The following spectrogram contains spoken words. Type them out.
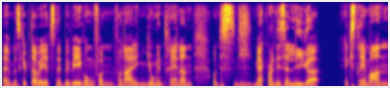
ähm, es gibt aber jetzt eine Bewegung von, von einigen jungen Trainern und das merkt man dieser Liga extrem an,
